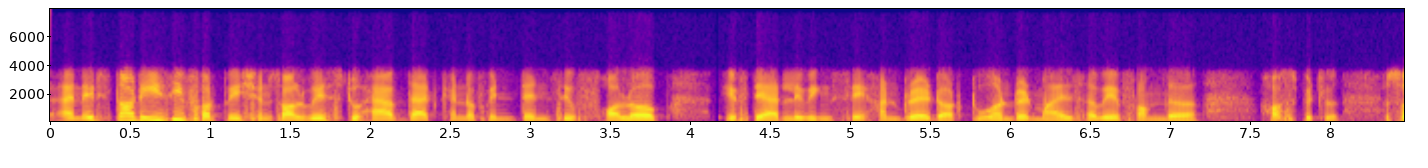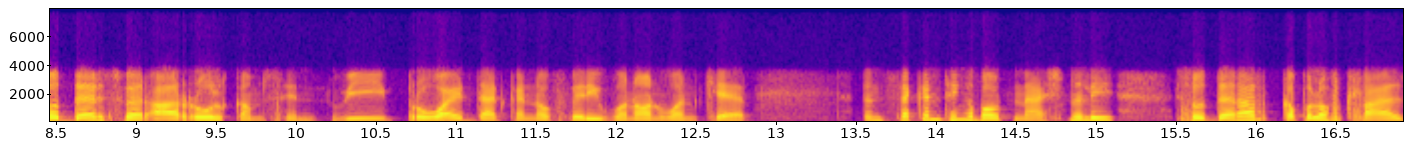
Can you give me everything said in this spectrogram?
And it's not easy for patients always to have that kind of intensive follow up if they are living, say, 100 or 200 miles away from the hospital. So there's where our role comes in. We provide that kind of very one on one care. And second thing about nationally, so there are a couple of trials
